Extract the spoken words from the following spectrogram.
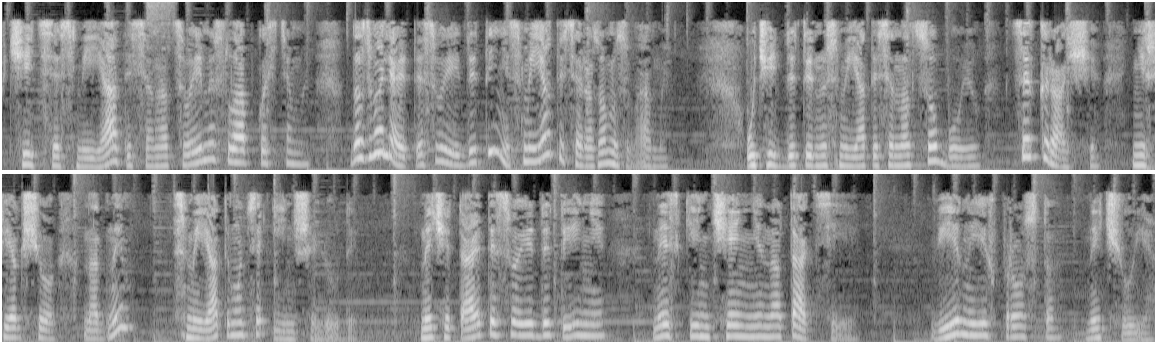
Вчіться сміятися над своїми слабкостями. Дозволяйте своїй дитині сміятися разом з вами. Учіть дитину сміятися над собою. Це краще, ніж якщо над ним сміятимуться інші люди. Не читайте своїй дитині нескінченні нотації. Він їх просто не чує.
